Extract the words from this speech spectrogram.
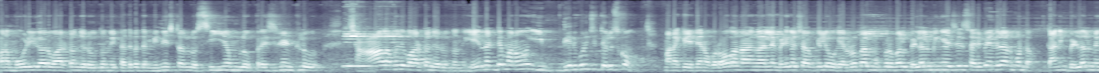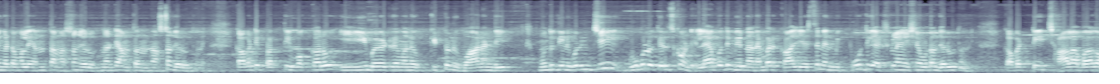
మన మోడీ గారు వాడటం జరుగుతుంది పెద్ద పెద్ద మినిస్టర్లు సీఎంలు ప్రెసిడెంట్లు చాలామంది వాడటం జరుగుతుంది. ఏంటంటే మనం ఈ దీని గురించి తెలుసుకోం. మనకి ఏదైనా ఒక రోగం రాగానే మెడికల్ షాప్కి వెళ్ళి ఒక ఇరవై రూపాయలు ముప్పై రూపాయలు బిళ్ళలు మింగేసి సరిపోయిందిలే అనుకుంటాం. కానీ బిళ్ళలు మింగటం వల్ల ఎంత నష్టం జరుగుతుందంటే అంత నష్టం జరుగుతుంది. కాబట్టి ప్రతి ఒక్కరూ ఈ బయోట్రీమ్ అనే కిట్టుని వాడండి. ముందు దీని గురించి గూగుల్లో తెలుసుకోండి. లేకపోతే మీరు నా నెంబర్కి కాల్ చేస్తే నేను మీకు పూర్తిగా ఎక్స్ప్లెనేషన్ ఇవ్వడం జరుగుతుంది. కాబట్టి చాలా బాగా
